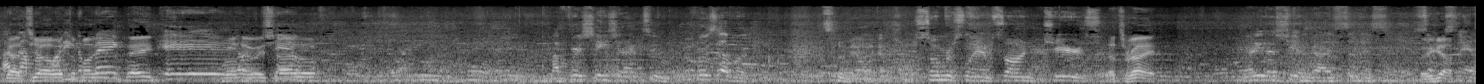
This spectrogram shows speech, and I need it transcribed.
Got got Joe with the money in the bank. Yeah, World I'm title. My first Shake Shack too. First ever. SummerSlam, son. Cheers. That's right. Ready? Let's cheers, guys, to this. There you go. SummerSlam.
